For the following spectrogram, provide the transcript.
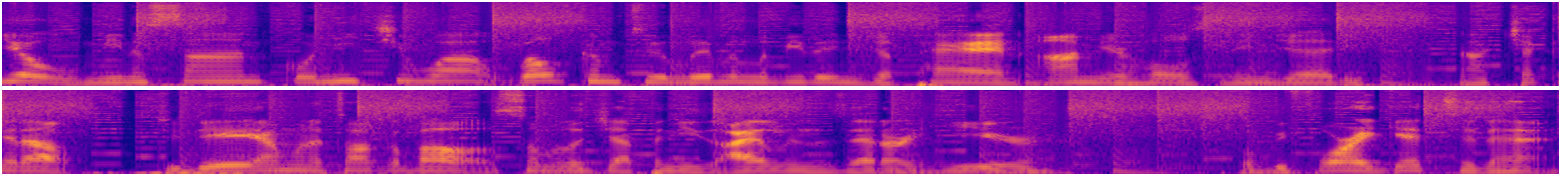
Yo, minasan, konnichiwa. Welcome to Living La Vida in Japan. I'm your host, Ninja Eddie. Now, check it out. Today, I'm going to talk about some of the Japanese islands that are here. But before I get to that,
